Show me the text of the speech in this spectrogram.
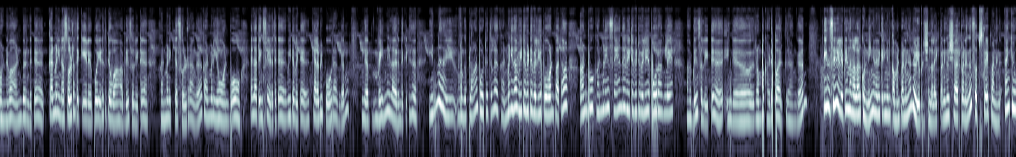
உடனே அன்பு இருந்துட்டு கண்மணி நான் சொல்கிறத கேளு. போய் எடுத்துகிட்டு வா. அப்படின்னு சொல்லிட்டு கண்மணிக்கிட்ட சொல்கிறாங்க கண்மணியும் அன்போ எல்லா திங்ஸும் எடுத்துகிட்டு வீட்டை விட்டு கிளம்பி போகிறாங்க இந்த வெண்ணில் இருந்துக்கிட்டு என்ன இவங்க பிளான் போட்டதில் கண்மணி தான் வீட்டை விட்டு வெளியே போவோன்னு பார்த்தா அன்பு கண்மணியும் சேர்ந்து வீட்டை விட்டு வெளியே போகிறாங்களே அப்படின்னு சொல்லிட்டு இங்கே ரொம்ப கடுப்பாக இருக்கிறாங்க. இந்த சீரியல் எப்படி நல்லா இருக்கும்? நீங்கள் நினைக்கிறீங்கன்னு கமெண்ட் பண்ணுங்கள் வீடியோ பிடிச்சிருந்தா லைக் பண்ணுங்கள் ஷேர் பண்ணுங்கள் சப்ஸ்கிரைப் பண்ணுங்கள் தேங்க்யூ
